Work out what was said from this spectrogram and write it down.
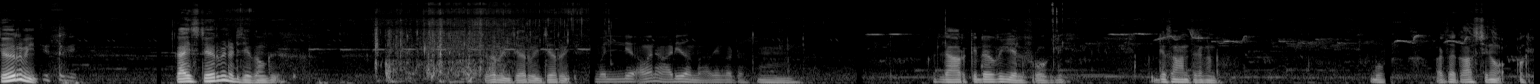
ചെറുമീൻ. ഗായ്സ് ചെറുമീൻ അടിച്ചേക്കാം നമുക്ക്. ചെറുമീൻ ചെറുമീൻ ചെറുമീൻ. വലിയ അവൻ ആടി തന്ന ആദ്യം കേട്ടോ. ലാർക്കിന്റെ റിയൽ ഫ്രോഗിൽ കിട്ടിയ സാധനത്തിനെ കണ്ടു. അടുത്ത കാസ്റ്റിനോ ഓക്കെ.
